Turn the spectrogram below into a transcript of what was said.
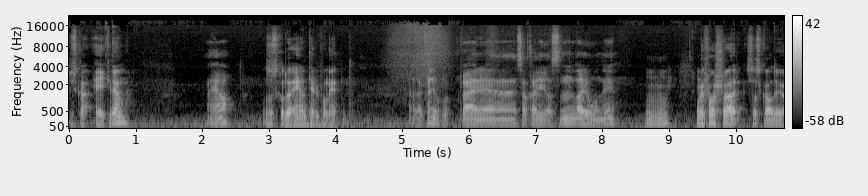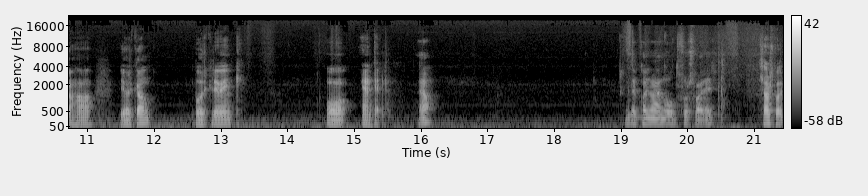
du skal ha Eikrem, Ja. og så skal du ha én til på midten. ja. Det kan jo fort være Sakariassen, Zakariassen, Lajoni Mhm. Og i forsvar så skal du ha Bjørkan, Borchgrevink og en til. Ja. Det kan være en Odd-forsvarer. Sarpsborg.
